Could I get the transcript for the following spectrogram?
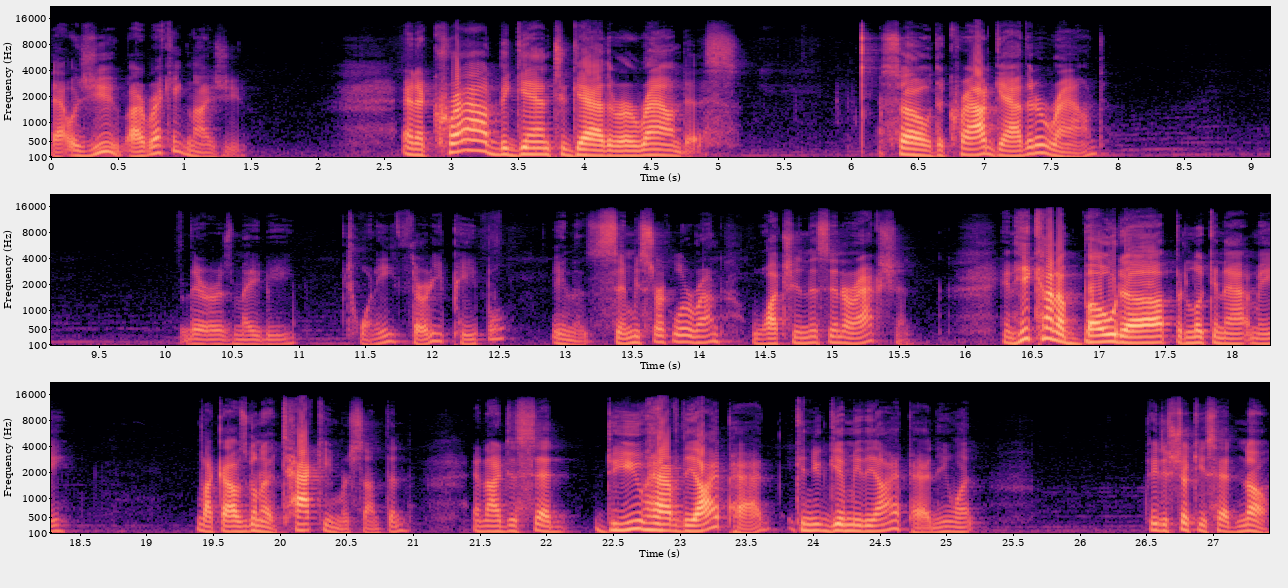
That was you. I recognize you. And a crowd began to gather around us. So the crowd gathered around. There was maybe 20, 30 people in a semicircle around watching this interaction. And he kind of bowed up and looking at me like I was going to attack him or something. And I just said, Do you have the iPad? Can you give me the iPad? And he went, He just shook his head, No.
